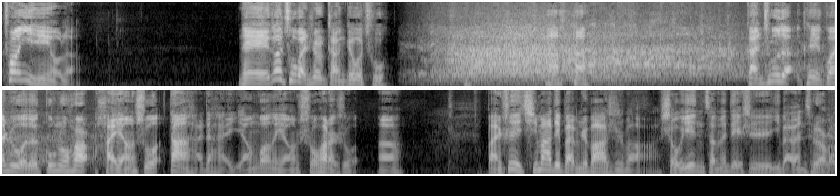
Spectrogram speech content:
创意已经有了。哪个出版社敢给我出？啊，敢出的可以关注我的公众号“海洋说”，大海的海，阳光的阳，说话的说啊。版税起码得百分之八十吧，首印怎么得是一百万册吧？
